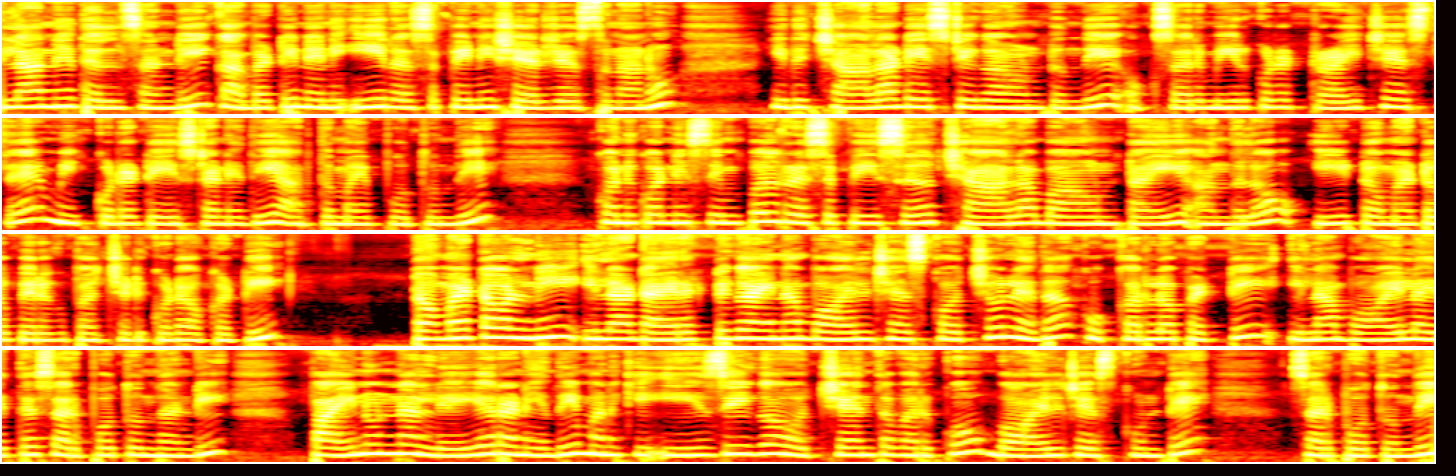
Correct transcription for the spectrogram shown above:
ఇలానే తెలుసండి. కాబట్టి నేను ఈ రెసిపీని షేర్ చేస్తున్నాను. ఇది చాలా టేస్టీగా ఉంటుంది. ఒకసారి మీరు కూడా ట్రై చేస్తే మీకు కూడా టేస్ట్ అనేది అర్థమైపోతుంది. కొన్ని కొన్ని సింపుల్ రెసిపీస్ చాలా బాగుంటాయి. అందులో ఈ టొమాటో పెరుగు పచ్చడి కూడా ఒకటి. టొమాటోల్ని ఇలా డైరెక్ట్గా అయినా బాయిల్ చేసుకోవచ్చు లేదా కుక్కర్లో పెట్టి ఇలా బాయిల్ అయితే సరిపోతుందండి. పైనున్న లేయర్ అనేది మనకి ఈజీగా వచ్చేంత వరకు బాయిల్ చేసుకుంటే సరిపోతుంది.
